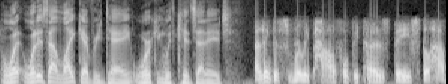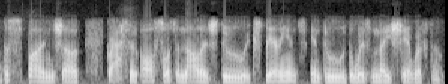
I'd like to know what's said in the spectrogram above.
What what is that like every day working with kids that age? I think it's really powerful because they still have the sponge of grasping all sorts of knowledge through experience and through the wisdom that you share with them,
